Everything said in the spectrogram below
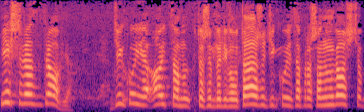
Jeszcze raz zdrowia. Dziękuję ojcom, którzy byli w ołtarzu, dziękuję zaproszonym gościom.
